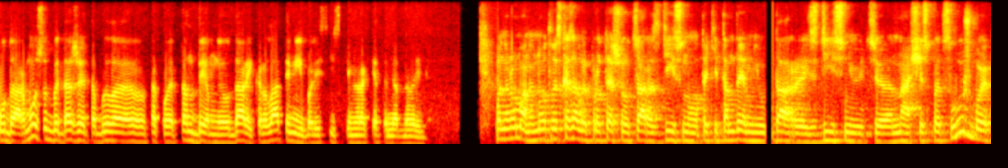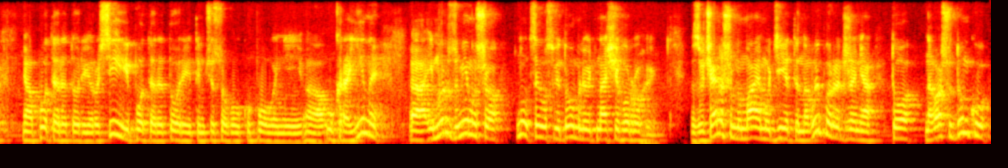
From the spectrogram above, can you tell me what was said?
удар. Может быть, даже это было такой тандемный удар и крылатыми, и баллистическими ракетами одновременно. Пане Романе, ну от ви сказали про те, що зараз дійсно такі тандемні удари здійснюють е, наші спецслужби е, по території Росії, по території тимчасово окупованій е, України. І ми розуміємо, що ну це усвідомлюють наші вороги. Звичайно, що ми маємо діяти на випередження. То на вашу думку,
